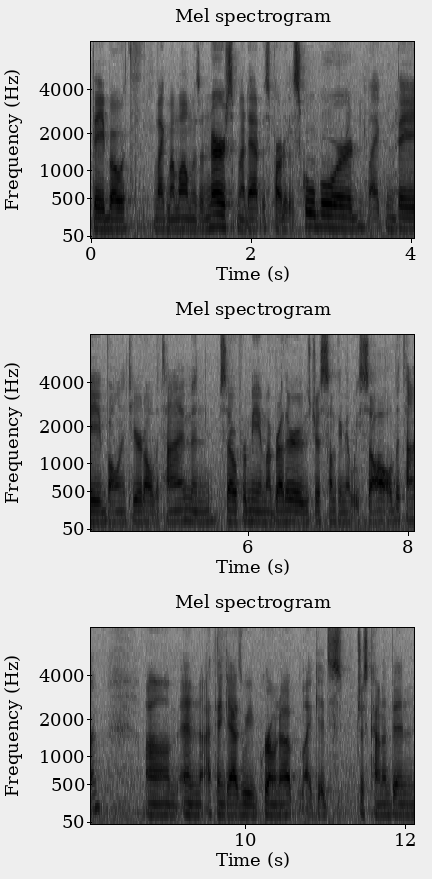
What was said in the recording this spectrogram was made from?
they both, like my mom was a nurse, my dad was part of the school board, like they volunteered all the time. And so for me and my brother, it was just something that we saw all the time. Um, and I think as we've grown up, like it's just kind of been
